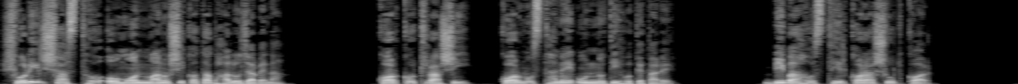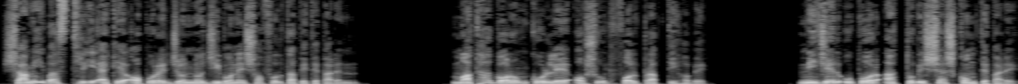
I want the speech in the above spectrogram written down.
শরীর, স্বাস্থ্য ও মন মানসিকতা ভালো যাবে না। কর্কট রাশি কর্মস্থানে উন্নতি হতে পারে। বিবাহ স্থির করা শুভ কর। স্বামী বা স্ত্রী একে অপরের জন্য জীবনে সফলতা পেতে পারেন। মাথা গরম করলে অশুভ ফল প্রাপ্তি হবে। নিজের উপর আত্মবিশ্বাস কমতে পারে।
